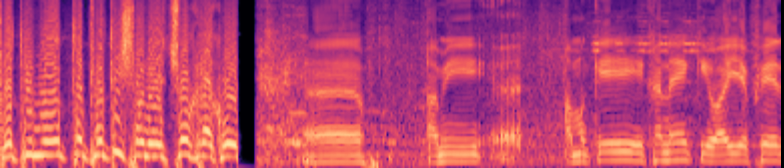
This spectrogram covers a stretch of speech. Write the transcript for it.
প্রতি মুহূর্তে, প্রতি সময় চোখ রাখুন। আমি আমাকে এখানে কেওয়াইএফের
